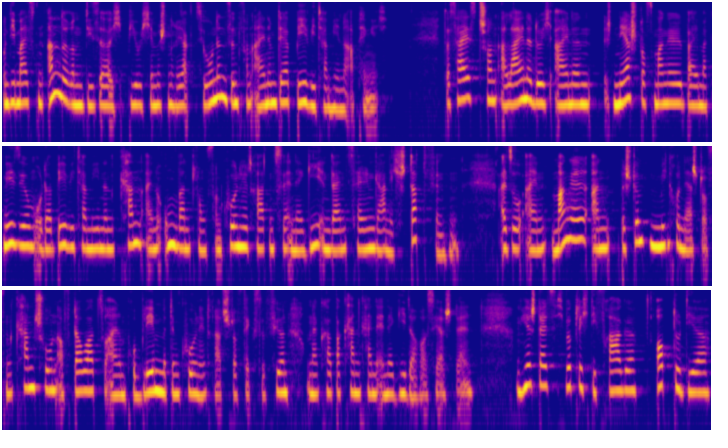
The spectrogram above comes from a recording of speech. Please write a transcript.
Und die meisten anderen dieser biochemischen Reaktionen sind von einem der B-Vitamine abhängig. Das heißt, schon alleine durch einen Nährstoffmangel bei Magnesium oder B-Vitaminen kann eine Umwandlung von Kohlenhydraten zur Energie in deinen Zellen gar nicht stattfinden. Also ein Mangel an bestimmten Mikronährstoffen kann schon auf Dauer zu einem Problem mit dem Kohlenhydratstoffwechsel führen und dein Körper kann keine Energie daraus herstellen. Und hier stellt sich wirklich die Frage, ob du dir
